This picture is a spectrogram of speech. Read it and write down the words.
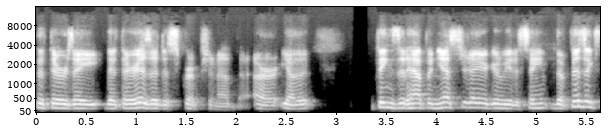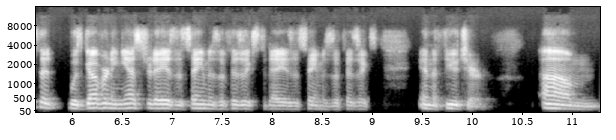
that there's a that there is a description of that or you know things that happened yesterday are going to be the same the physics that was governing yesterday is the same as the physics today is the same as the physics in the future um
